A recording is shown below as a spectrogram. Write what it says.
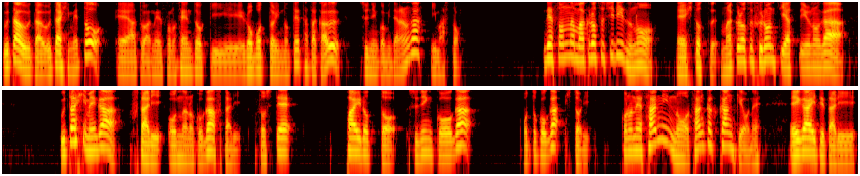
歌を歌う歌姫と、えー、あとはねその戦闘機ロボットに乗って戦う主人公みたいなのがいますと。でそんなマクロスシリーズの、えー、一つマクロスフロンティアっていうのが歌姫が2人女の子が2人そしてパイロット主人公が男が1人。このね3人の三角関係をね描いてたり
